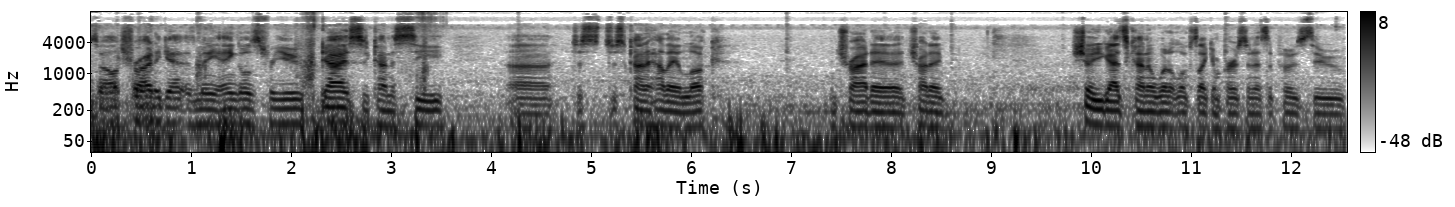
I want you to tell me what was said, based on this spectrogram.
so I'll try to get as many angles for you guys to kind of see uh, just just kind of how they look and try to try to show you guys kind of what it looks like in person as opposed to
